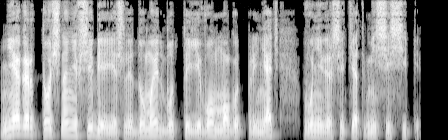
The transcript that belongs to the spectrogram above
«Негр точно не в себе, если думает, будто его могут принять в университет Миссисипи».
